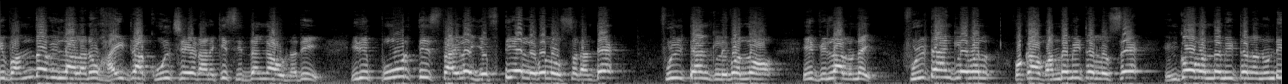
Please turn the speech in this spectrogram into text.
ఈ వంద విల్లాలను హైడ్రా కూల్చేయడానికి సిద్ధంగా ఉన్నది. ఇది పూర్తి స్థాయిలో ఎఫ్టిఎల్ లెవెల్లో వస్తుంది అంటే ఫుల్ ట్యాంక్ లెవెల్లో ఈ విల్లాలు ఉన్నాయి. ఫుల్ ట్యాంక్ లెవెల్ ఒక వంద మీటర్లు వస్తే ఇంకో వంద మీటర్ల నుండి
